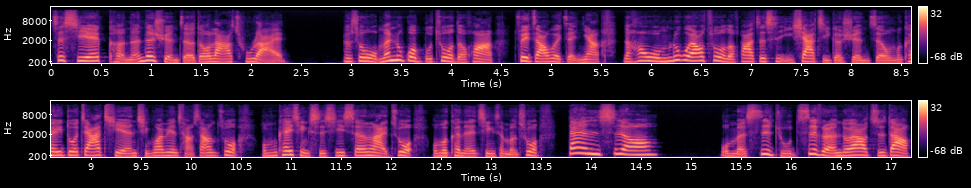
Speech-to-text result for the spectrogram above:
这些可能的选择都拉出来。比如说，我们如果不做的话，最糟会怎样？然后我们如果要做的话，这是以下几个选择：我们可以多加钱，请外面厂商做；我们可以请实习生来做；我们可能请什么做？但是哦，我们四组四个人都要知道，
